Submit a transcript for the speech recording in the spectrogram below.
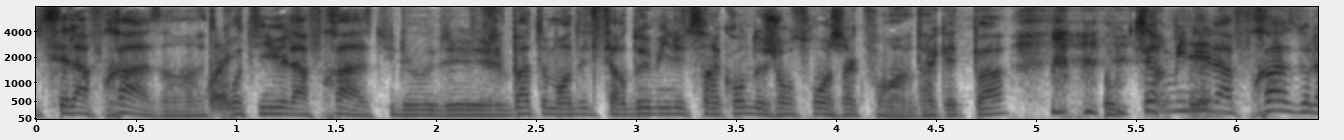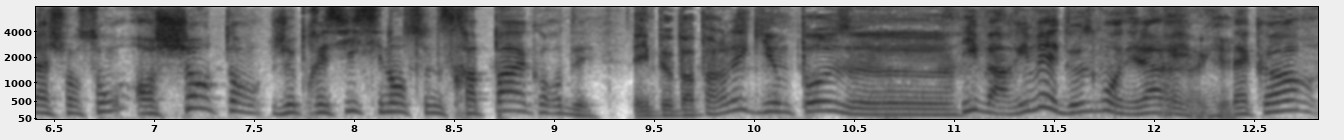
c'est la phrase, hein. Ouais. continuer la phrase. Tu, ne- je vais pas te demander de faire 2 minutes 50 de chanson à chaque fois, hein, t'inquiète pas. Donc, terminer Ok. la phrase de la chanson en chantant, je précise, sinon ce ne sera pas accordé. Et il peut pas parler, Guillaume Pose euh Il va arriver, deux secondes, il arrive. Ah, ok. D'accord?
